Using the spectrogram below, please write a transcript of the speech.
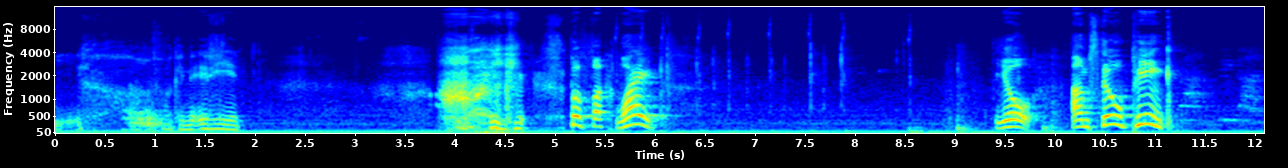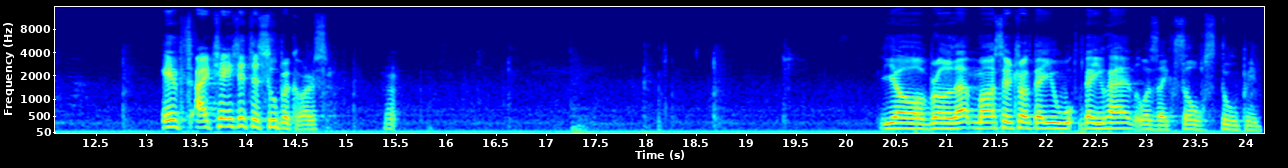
Fucking idiot. but fu- why? Yo, I'm still pink. It's I changed it to supercars. Yo, bro, that monster truck that you that you had was like so stupid.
